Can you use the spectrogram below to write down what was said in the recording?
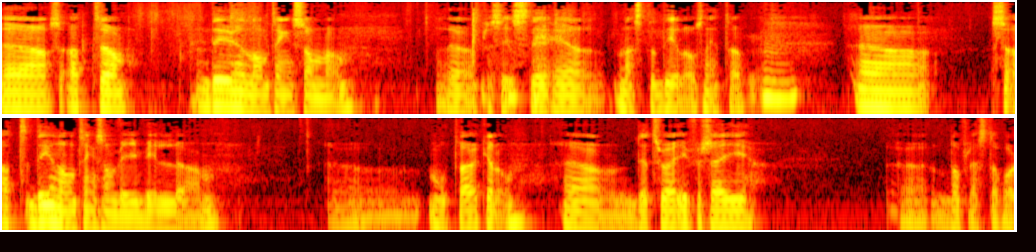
Eh, så att eh, det är ju någonting som eh, precis det är nästa delavsnitt här. Mm. Uh, så att det är någonting som vi vill uh, motverka då. Det tror jag i och för sig de flesta har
